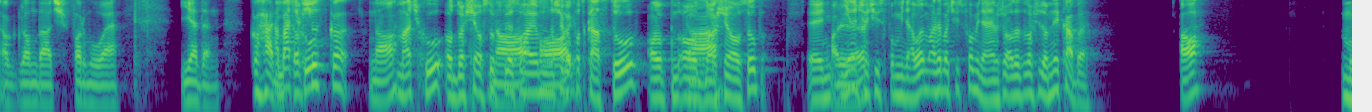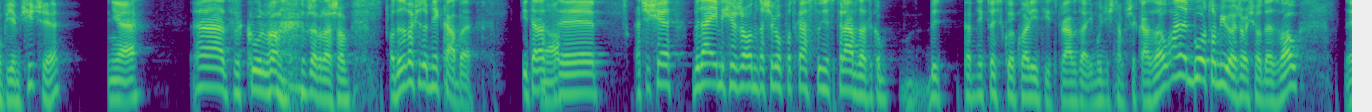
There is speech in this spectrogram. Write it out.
oglądać Formułę 1. Kochani, Maćku? to wszystko... No, Maćku, odnośnie osób, No, które słuchają oj. naszego podcastu, od, odnośnie osób, y, nie Ojej. wiem, czy ci wspominałem, ale chyba ci wspominałem, że odezwał się do mnie KB. o, Mówiłem ci, czy? nie, A, co kurwa, przepraszam. Odezwał się do mnie Kabę. I teraz, No. y, znaczy się, wydaje mi się, że on naszego podcastu nie sprawdza, tylko pewnie ktoś z Quality sprawdza i mu gdzieś tam przekazał, ale było to miłe, że on się odezwał. Yy,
